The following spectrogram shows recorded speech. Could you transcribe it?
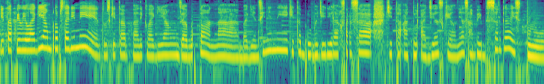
Kita pilih lagi yang props tadi nih. Terus kita balik lagi yang zabuton. Nah, bagian sini nih kita berubah jadi raksasa. Kita atur aja scale-nya sampai besar guys. Tuh,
